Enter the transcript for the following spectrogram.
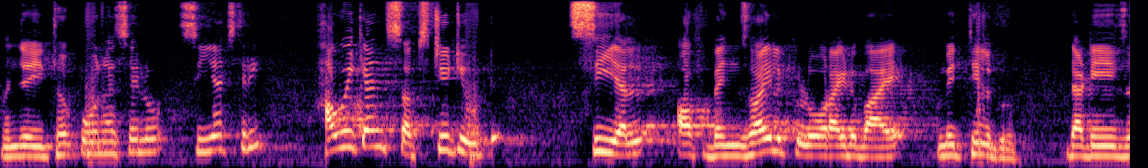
म्हणजे इथं कोण असेल हो? C H three. How we can substitute C L of benzoyl chloride by methyl group that is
